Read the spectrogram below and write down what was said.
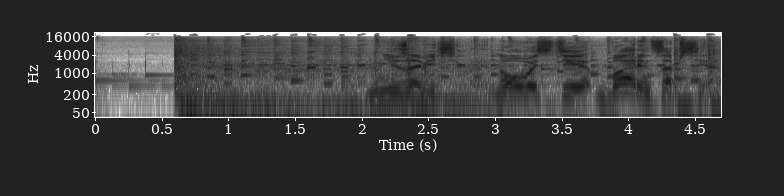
Независимые новости. Барин обсервис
